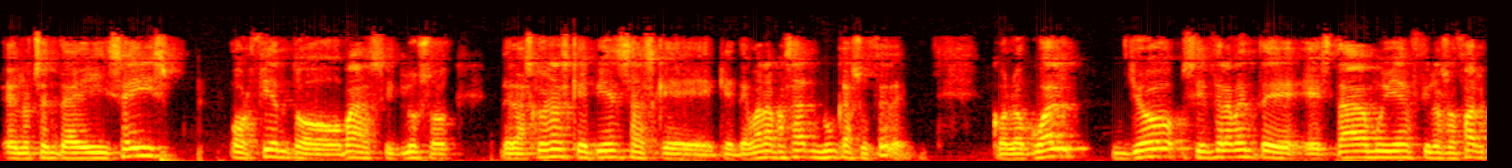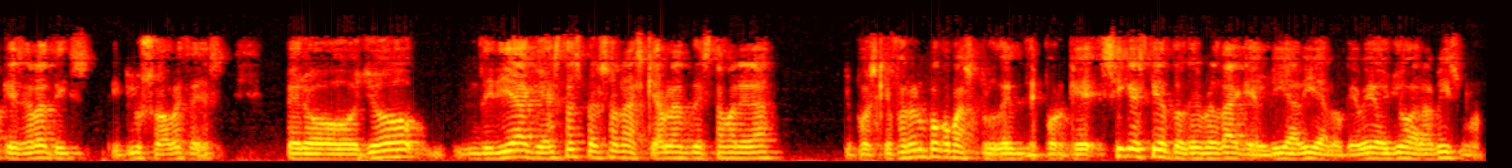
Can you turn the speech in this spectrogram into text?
el 86% o más incluso de las cosas que piensas que, que te van a pasar nunca suceden. Con lo cual, yo, sinceramente, está muy bien filosofar, que es gratis, incluso a veces, pero yo diría que a estas personas que hablan de esta manera, pues que fueran un poco más prudentes, porque sí que es cierto que es verdad que el día a día, lo que veo yo ahora mismo,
